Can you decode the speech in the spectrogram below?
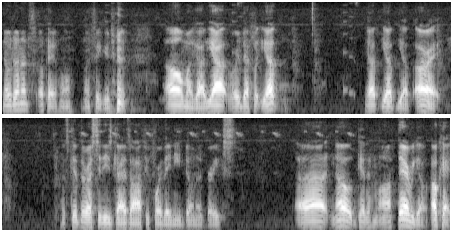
no donuts okay well i figured oh my god yeah we're definitely yep Yep, yep, yep. Alright. Let's get the rest of these guys off before they need donut breaks. Uh, no, get them off. There we go. Okay.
